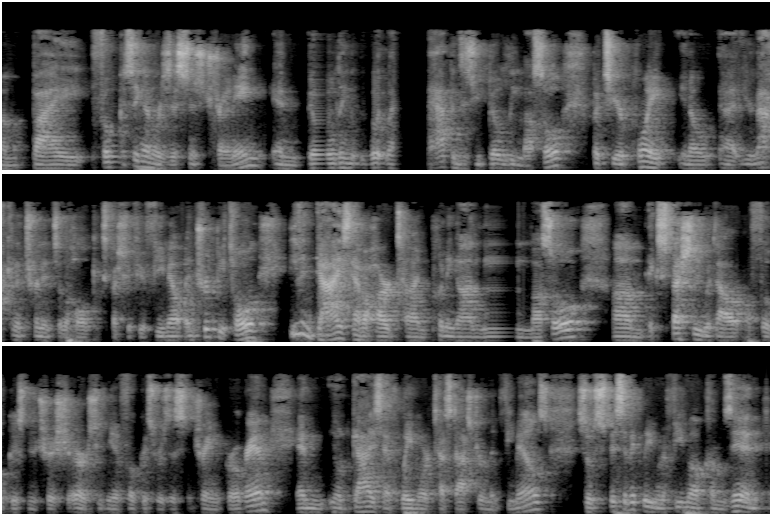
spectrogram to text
um, by focusing on resistance training and building what happens is you build lean muscle. But to your point, you know, uh, you're not going to turn into the Hulk, especially if you're female. And truth be told, even guys have a hard time putting on lean muscle, um, especially without a focused nutrition or excuse me, a focused resistant training program. And you know, guys have way more testosterone than females. So specifically, when a female comes in,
